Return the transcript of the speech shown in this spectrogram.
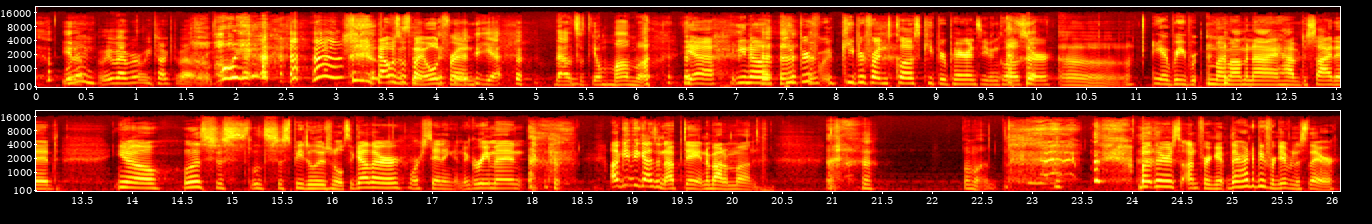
you know, remember we talked about like Oh yeah. that was with my old friend. yeah, that was with your mama. Yeah, you know, keep your keep your friends close, keep your parents even closer. Uh, yeah, we, my mom and I have decided, you know, let's just let's just be delusional together. We're standing in agreement. I'll give you guys an update in about a month. A month. But there's unforgive. There had to be forgiveness there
